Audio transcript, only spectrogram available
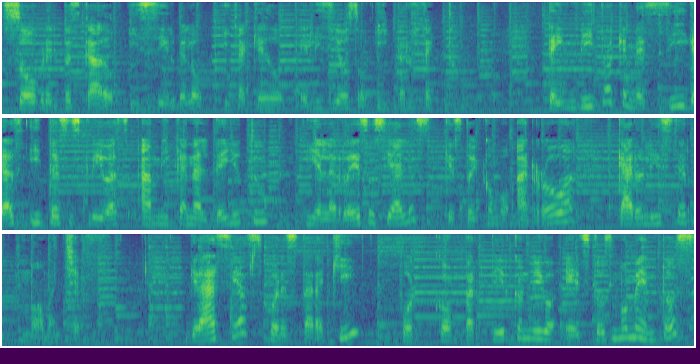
sobre el pescado y sírvelo y ya quedó delicioso y perfecto. Te invito a que me sigas y te suscribas a mi canal de YouTube y en las redes sociales que estoy como arroba carolister. Gracias por estar aquí, por compartir conmigo estos momentos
